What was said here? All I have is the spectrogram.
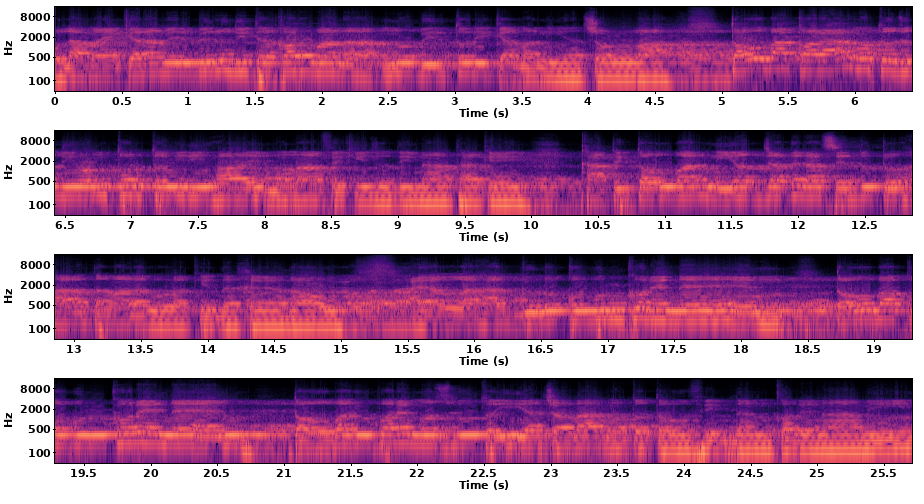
ওলামায়ে কেরামের বিরোধিতা করবা না, নবীর তরিকা মানিয়া চলবা। তওবা করার মতো যদি অন্তর তৈরি হয়, মুনাফিকি যদি না থাকে, খাঁটি তওবার নিয়ত যাদের আছে, দুটো হাত আমার আল্লাহকে দেখায় দাও। আয় আল্লাহ, হাতগুলো কবুল করে নেন তওবা কবুল করে নেন তওবার উপরে মজবুত হইয়া চলার মতো তৌফিক দান করেন আমিন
